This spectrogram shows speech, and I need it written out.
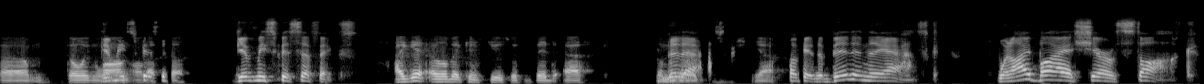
um, going me long, all that specific- stuff? Give me specifics. I get a little bit confused with bid ask. Bid the- ask. Yeah. Okay, the bid and the ask. When I buy a share of stock,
